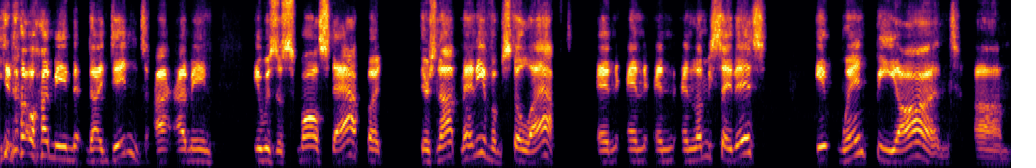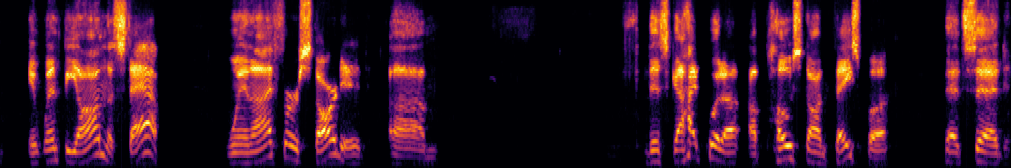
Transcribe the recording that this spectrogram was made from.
You know, I mean, I didn't. I, I mean, it was a small staff, but there's not many of them still left. And and and and let me say this, it went beyond um, it went beyond the staff. When I first started, um, this guy put a, a post on Facebook that said,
